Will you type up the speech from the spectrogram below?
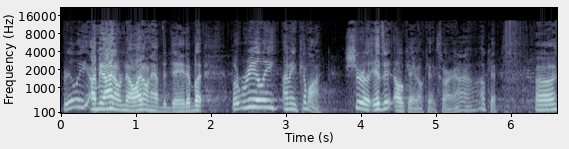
really? I mean, I don't know. I don't have the data, but, but really? I mean, come on. Sure. Is it? Okay, okay. Sorry. Uh, okay. Uh,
